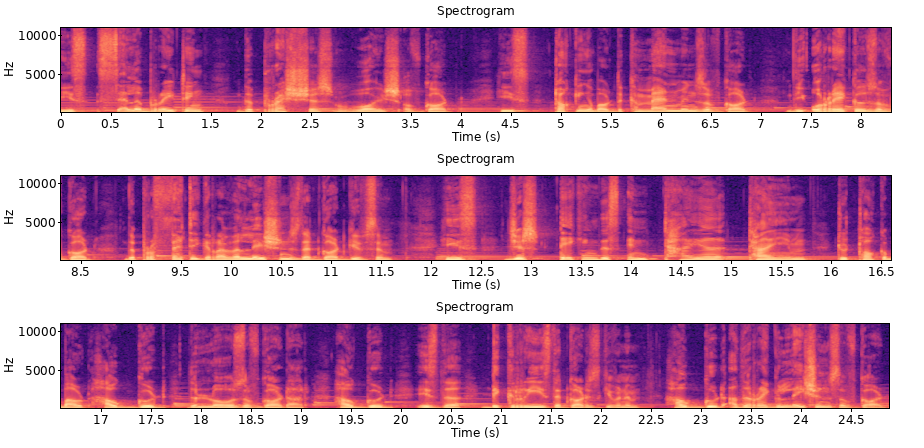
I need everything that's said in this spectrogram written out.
He's celebrating the precious voice of God. He's talking about the commandments of God, the oracles of God, the prophetic revelations that God gives him. He's just taking this entire time to talk about how good the laws of God are, how good is the decrees that God has given him, how good are the regulations of God.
